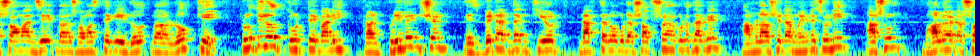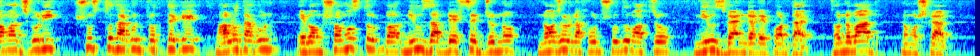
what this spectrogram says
সমাজে সমাজ থেকে এই রোগ- রোগকে প্রতিরোধ করতে পারি। কারণ prevention is better than cure ডাক্তারবাবুরা সবসময় বলে থাকেন আমরাও সেটা মেনে চলি। আসুন, ভালো একটা সমাজ গড়ি, সুস্থ থাকুন প্রত্যেকে, ভালো থাকুন এবং সমস্ত নিউজ আপডেটস এর জন্য নজর রাখুন শুধুমাত্র নিউজ ভ্যানগার্ডের পর্দায়। ধন্যবাদ, নমস্কার।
